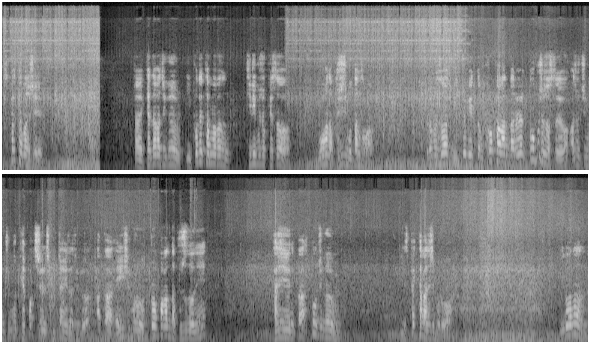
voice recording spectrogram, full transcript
스펙터 건실. 자, 게다가 지금 이 포대탄막은 딜이 부족해서 뭐 하나 부시지 못한 상황. 그러면서 지금 이쪽에 있던 프로파간다를 또 부셔줬어요. 아주 지금 중국 개빡칠 입장이죠, 지금. 아까 A10으로 프로파간다 부수더니 다시 지으니까 또 지금 이 스펙타 간식으로 이거는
